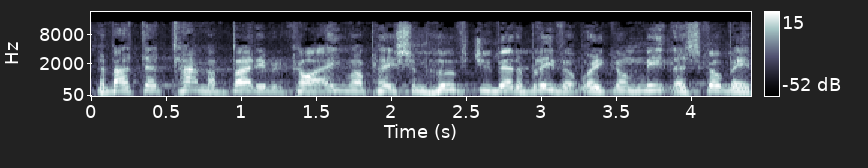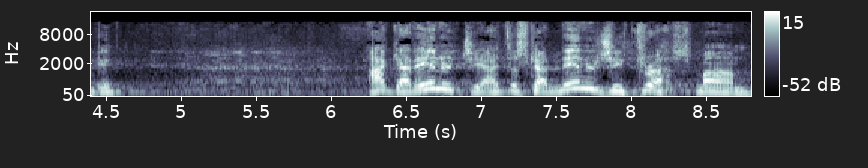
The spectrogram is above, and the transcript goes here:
And about that time, a buddy would call, Hey, you want to play some hoops? You better believe it. Where you going to meet? Let's go, baby. I got energy. I just got an energy thrust, Mom.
